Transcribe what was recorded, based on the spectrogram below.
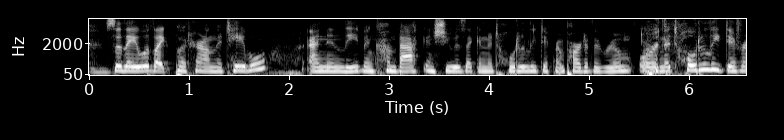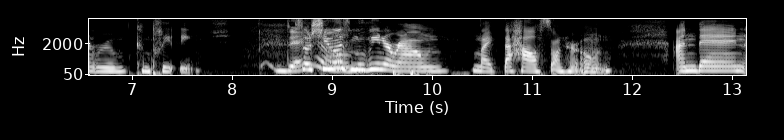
Mm-hmm. So, they would like put her on the table and then leave and come back, and she was like in a totally different part of the room or in a totally different room completely. So she was moving around like the house on her own. And then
